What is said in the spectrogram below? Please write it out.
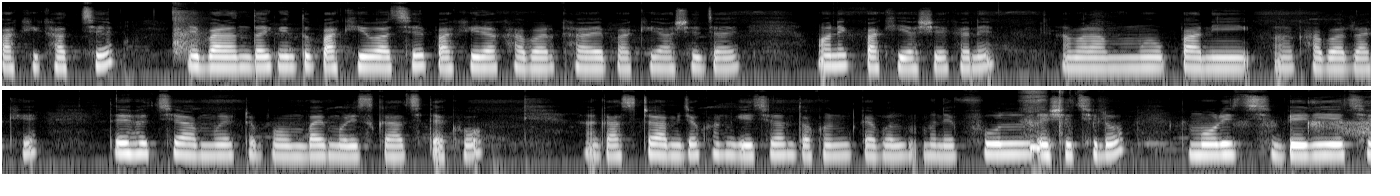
পাখি খাচ্ছে। এই বারান্দায় কিন্তু পাখিও আছে, পাখিরা খাবার খায়, পাখি আসে, যায়। অনেক পাখি আসে এখানে। আমার আম্মু পানি খাবার রাখে। তো এই হচ্ছে আম্মুর একটা বোম্বাই মরিচ গাছ, দেখো। গাছটা আমি যখন গিয়েছিলাম তখন কেবল মানে ফুল এসেছিল। মরিচ বেরিয়েছে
